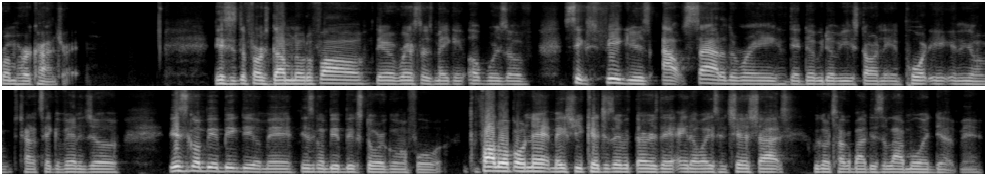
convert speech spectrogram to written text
from her contract. This is the first domino to fall. There are wrestlers making upwards of six figures outside of the ring that WWE is starting to import and you know trying to take advantage of. This is gonna be a big deal, man. This is gonna be a big story going forward. To follow up on that, make sure you catch us every Thursday at 808s and chair shots. We're gonna talk about this a lot more in depth, man.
